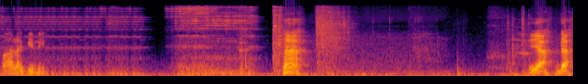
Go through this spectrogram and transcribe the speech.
Apa lagi nih? Hah? Ya, udah.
